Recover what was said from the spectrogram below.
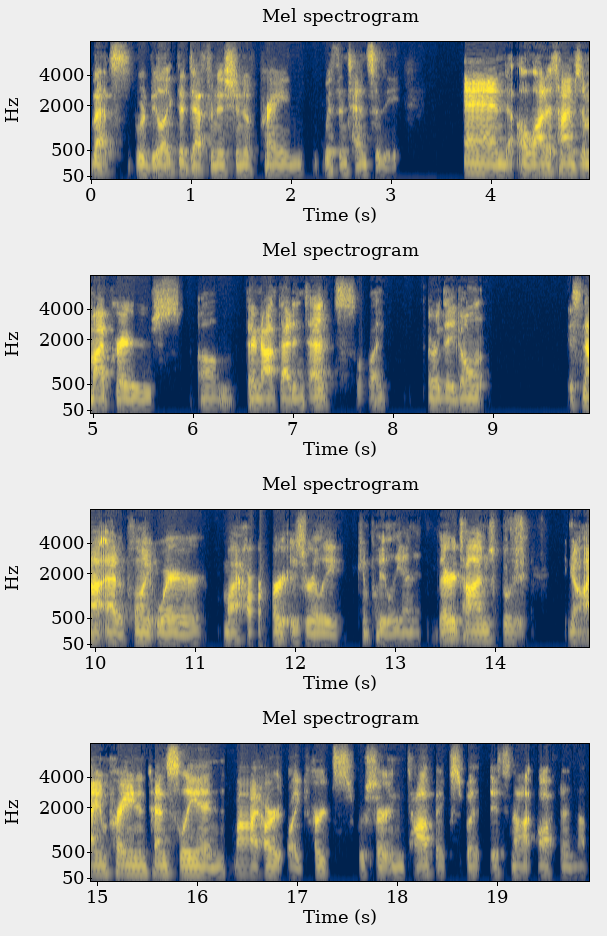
that's would be like the definition of praying with intensity. And a lot of times in my prayers, um, they're not that intense, like, or they don't, it's not at a point where my heart is really completely in it. There are times where you know, I am praying intensely and my heart like hurts for certain topics, but it's not often enough.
